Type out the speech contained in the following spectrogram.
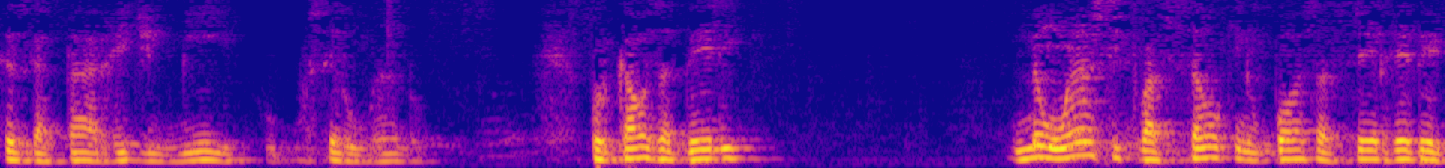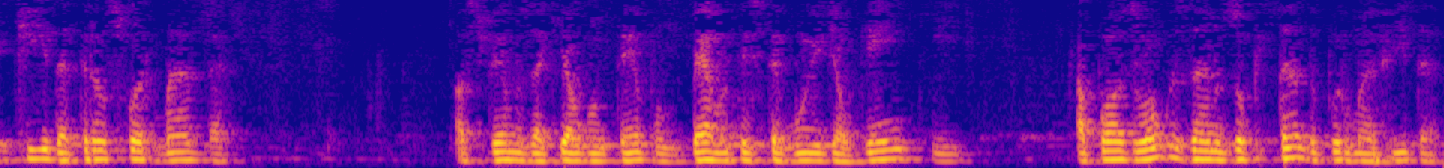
resgatar, redimir o, ser humano. Por causa dele, não há situação que não possa ser revertida, transformada. Nós tivemos aqui há algum tempo um belo testemunho de alguém que após longos anos optando por uma vida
